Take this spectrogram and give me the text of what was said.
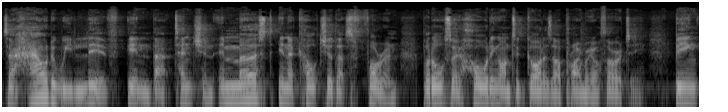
So, how do we live in that tension, immersed in a culture that's foreign, but also holding on to God as our primary authority? Being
